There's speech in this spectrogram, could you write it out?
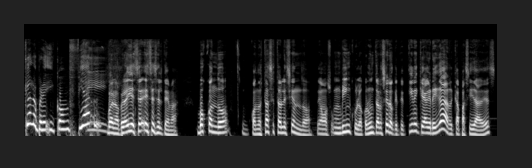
Claro, pero y confiar. Bueno, pero ahí ese, ese es el tema. Vos cuando, cuando estás estableciendo, digamos, un vínculo con un tercero que te tiene que agregar capacidades,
